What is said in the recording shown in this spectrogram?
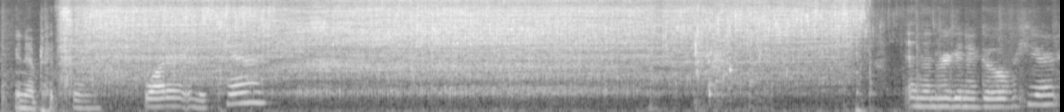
I'm gonna put some water in this can. And then we're gonna go over here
